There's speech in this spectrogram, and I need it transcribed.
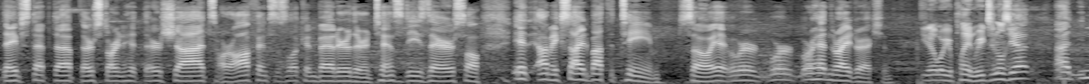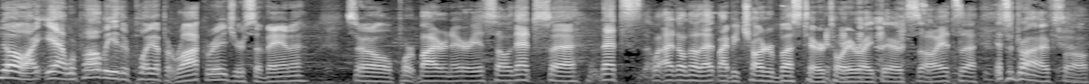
they've stepped up; they're starting to hit their shots. Our offense is looking better; their intensity's there. So, it, I'm excited about the team. So, it, we're we're we're heading the right direction. Do you know where you're playing regionals yet? Uh, no, I, yeah, we'll probably either play up at Rockridge or Savanna so Port Byron area. So that's uh, that's I don't know that might be charter bus territory right there. So it's a it's a drive. So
